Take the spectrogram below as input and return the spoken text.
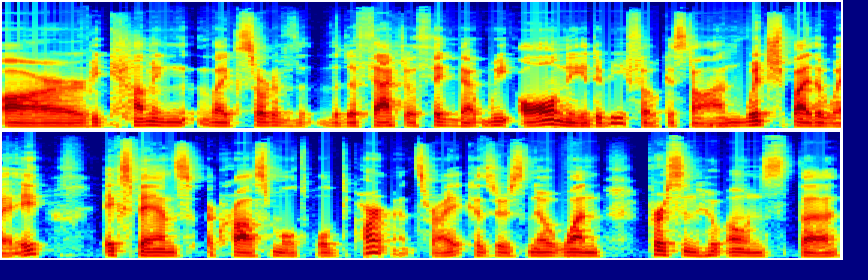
are becoming like sort of the, the de facto thing that we all need to be focused on which by the way expands across multiple departments, right? Because there's no one person who owns the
